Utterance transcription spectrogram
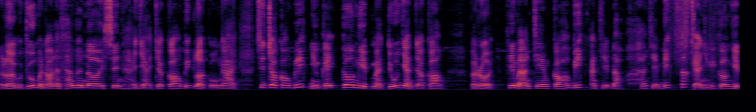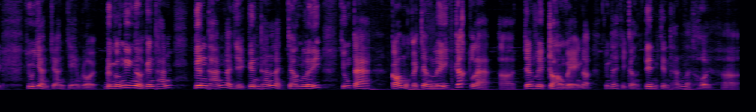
lời của Chúa mình nói là Thánh Linh ơi xin hãy dạy cho con biết lời của Ngài. Xin cho con biết những cái cơ nghiệp mà Chúa dành cho con và rồi, khi mà anh chị em có biết, anh chị em đọc, anh chị em biết tất cả những cái cơ nghiệp Chúa dành cho anh chị em rồi, đừng có nghi ngờ kinh thánh. Kinh thánh là gì? Kinh thánh là chân lý. Chúng ta có một cái chân lý rất là uh, chân lý trọn vẹn đó. Chúng ta chỉ cần tin kinh thánh mà thôi. Uh,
